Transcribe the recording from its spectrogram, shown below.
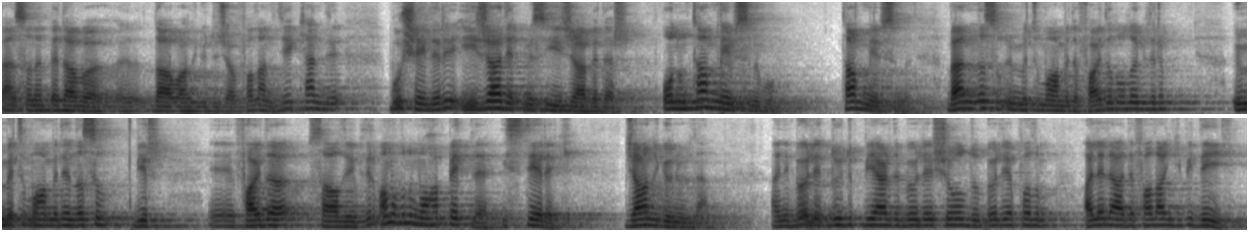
ben sana bedava e, davanı güdeceğim falan diye kendi bu şeyleri icat etmesi icap eder. Onun tam mevsimi bu. Tam mevsimi. Ben nasıl ümmeti Muhammed'e faydalı olabilirim? Ümmeti Muhammed'e nasıl bir e, fayda sağlayabilirim? Ama bunu muhabbetle, isteyerek, canı gönülden. Hani böyle duyduk bir yerde böyle şey oldu, böyle yapalım, alelade falan gibi değil.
